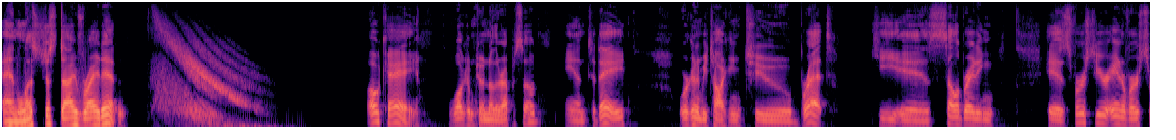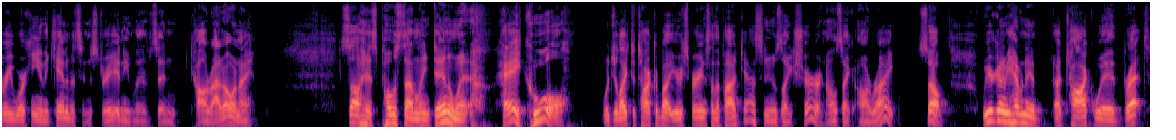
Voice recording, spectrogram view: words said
and let's just dive right in. Okay, welcome to another episode. And today we're going to be talking to Bret. He is celebrating his first year anniversary working in the cannabis industry, and he lives in Colorado. And I saw his post on LinkedIn and went, Hey, cool would you like to talk about your experience on the podcast? And he was like, sure. And I was like, all right. So we are going to be having a, a talk with Bret,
